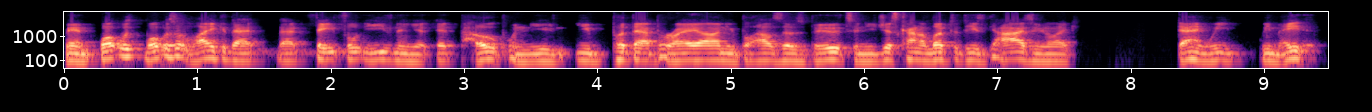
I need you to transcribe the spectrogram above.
man what was what was it like that that fateful evening at, at pope when you you put that beret on you blouse those boots and you just kind of looked at these guys and you're like dang we we made it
